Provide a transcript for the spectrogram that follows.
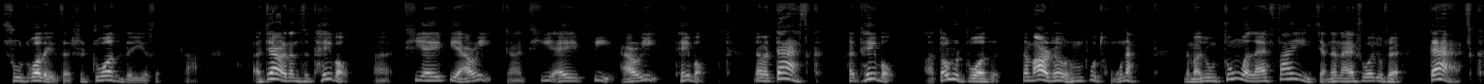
书桌的意思是桌子的意思啊，呃，第二个单词 table 啊，t a b l e 啊，t a b l e table，那么 desk 和 table 啊都是桌子，那么二者有什么不同呢？那么用中文来翻译，简单来说就是 desk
